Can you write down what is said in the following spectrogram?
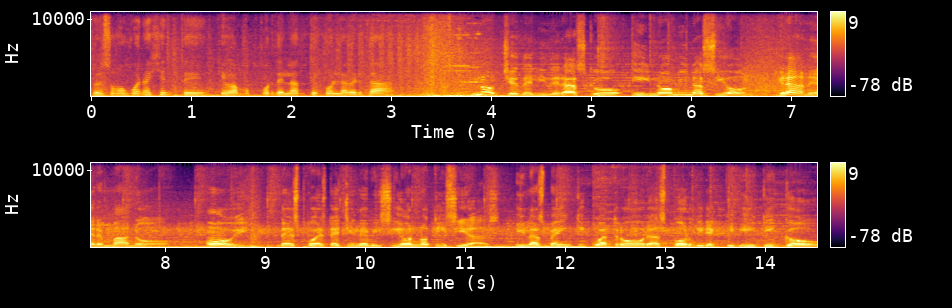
pero somos buena gente que vamos por delante con la verdad. Noche de liderazgo y nominación. Gran Hermano. Hoy, después de Chilevisión Noticias y las 24 horas por DirecTV Go.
